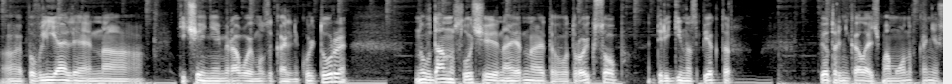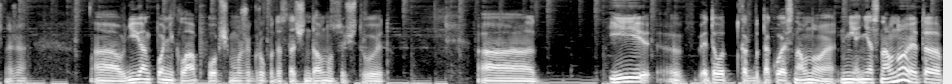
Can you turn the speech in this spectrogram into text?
а, повлияли на течение мировой музыкальной культуры. Ну, в данном случае, наверное, это вот Ройксоп, это Регина Спектр, Петр Николаевич Мамонов, конечно же. А, в New Young Pony Club, в общем, уже группа достаточно давно существует. И э, это вот как бы такое основное. Не, не основное, это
